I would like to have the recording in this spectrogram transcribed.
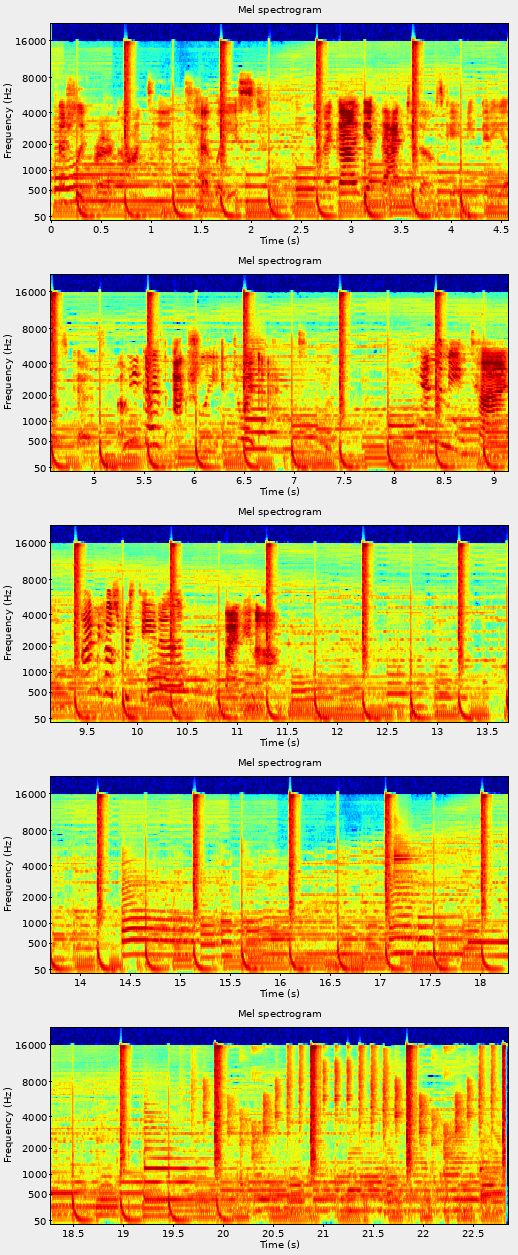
especially for content, at least. And I gotta get back to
